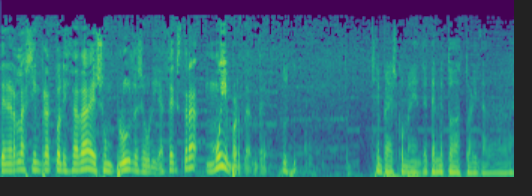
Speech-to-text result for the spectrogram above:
tenerla siempre actualizada es un plus de seguridad extra muy importante. Siempre es conveniente tener todo actualizado, la verdad.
